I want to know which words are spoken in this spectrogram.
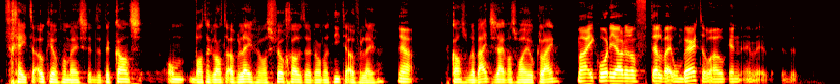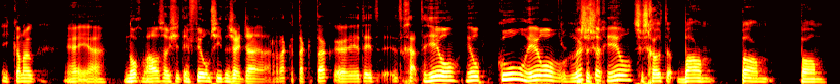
vergeten ook heel veel mensen. De, de kans om Bataclan te overleven was veel groter dan het niet te overleven. Ja. De kans om erbij te zijn was wel heel klein. Maar ik hoorde jou erover vertellen bij Umberto ook. En eh, je kan ook, ja, ja, nogmaals, als je het in film ziet, dan zeg je rakketakketak. Eh, Het, het, het gaat heel, heel cool, heel rustig, heel... Ze schoten bam, bam, bam,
